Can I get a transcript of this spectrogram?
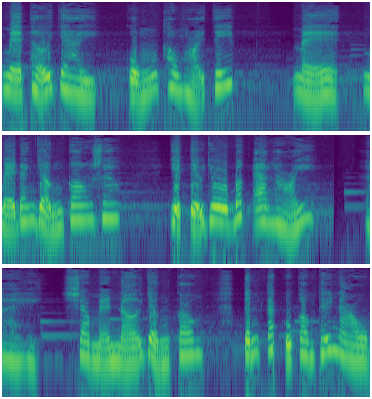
mẹ thở dài, cũng không hỏi tiếp. Mẹ, mẹ đang giận con sao? Diệp Tiểu Du bất an hỏi. Ai, sao mẹ nỡ giận con? Tính cách của con thế nào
